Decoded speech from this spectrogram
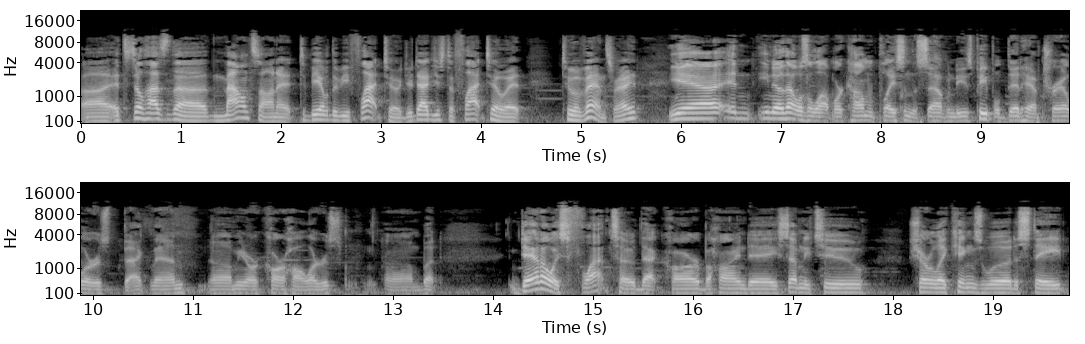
uh, it still has the mounts on it to be able to be flat toed. Your dad used to flat toe it to events, right? Yeah, and you know that was a lot more commonplace in the '70s. People did have trailers back then, um, you know, or car haulers. Um, but Dad always flat towed that car behind a '72 Chevrolet Kingswood Estate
